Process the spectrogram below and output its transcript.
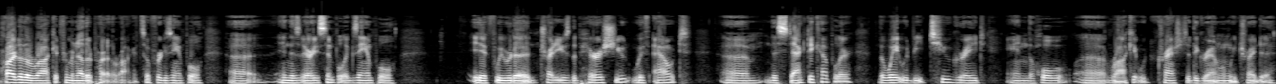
part of the rocket from another part of the rocket. So, for example, uh, in this very simple example, if we were to try to use the parachute without um, the stack decoupler, the weight would be too great, and the whole uh, rocket would crash to the ground when we tried to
